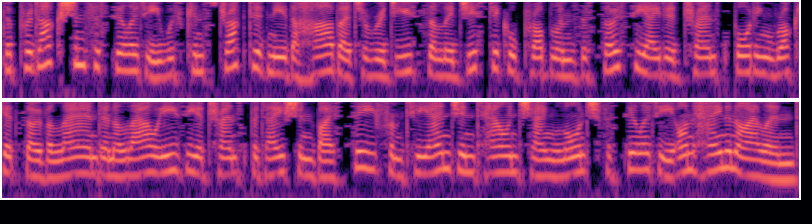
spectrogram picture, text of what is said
The production facility was constructed near the harbor to reduce the logistical problems associated transporting rockets over land and allow easier transportation by sea from Tianjin Taochang Launch Facility on Hainan Island.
